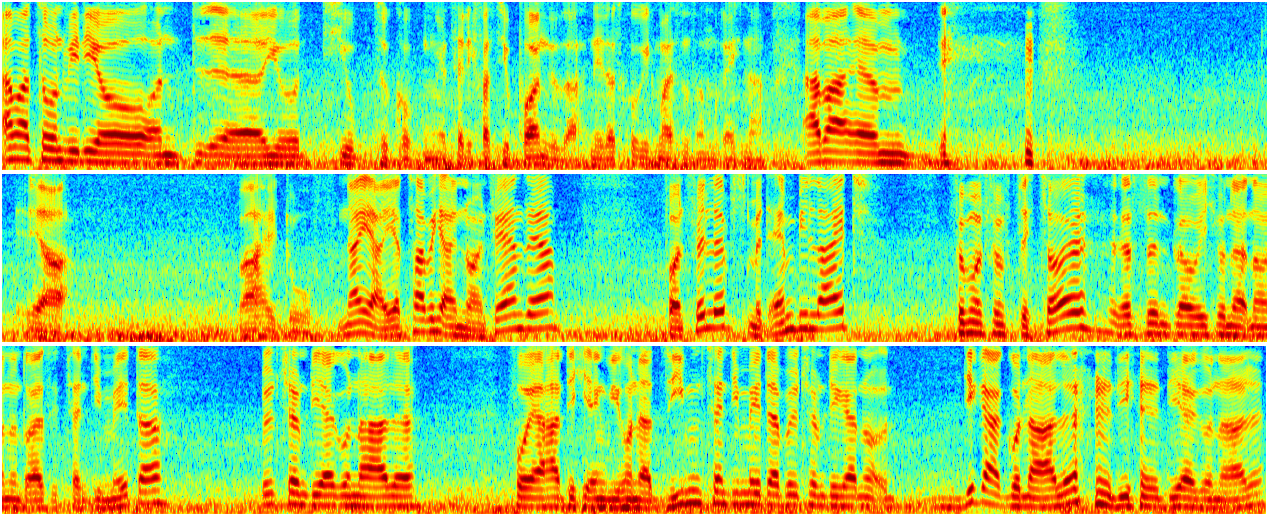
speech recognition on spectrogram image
Amazon Video und äh, YouTube zu gucken. Jetzt hätte ich fast YouPorn gesagt. Nee, das gucke ich meistens am Rechner. Aber ähm, ja, war halt doof. Naja, jetzt habe ich einen neuen Fernseher von Philips mit Ambilight. 55 Zoll, das sind glaube ich 139 Zentimeter Bildschirmdiagonale. Vorher hatte ich irgendwie 107 Zentimeter Bildschirmdiagonale. Diagonale.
